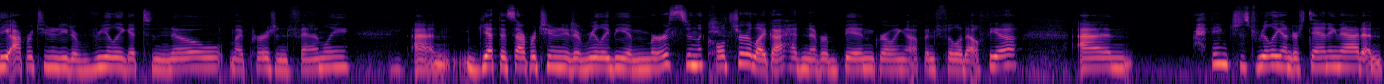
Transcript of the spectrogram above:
the opportunity to really get to know my Persian family and get this opportunity to really be immersed in the culture like I had never been growing up in Philadelphia. And I think just really understanding that and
